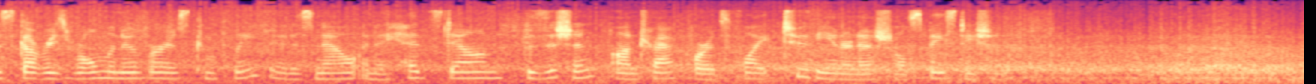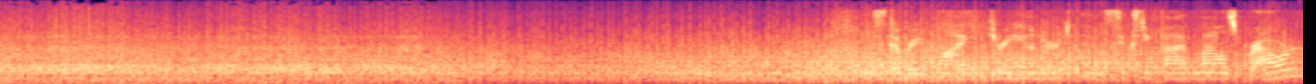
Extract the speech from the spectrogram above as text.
Discovery's roll maneuver is complete. It is now in a heads down position on track for its flight to the International Space Station. Discovery flying 365 miles per hour,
